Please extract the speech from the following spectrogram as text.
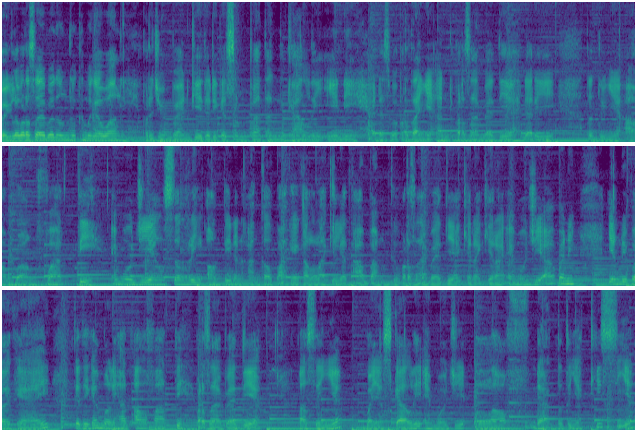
Baiklah para sahabat untuk mengawali perjumpaan kita di kesempatan kali ini Ada sebuah pertanyaan di persahabat ya dari tentunya Abang Fatih. Emoji yang sering Onti dan Uncle pakai kalau lagi lihat Abang tuh persahabat ya. Kira-kira emoji apa nih yang dipakai ketika melihat Al-Fatih persahabat ya Pastinya banyak sekali emoji love dan tentunya kiss ya.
